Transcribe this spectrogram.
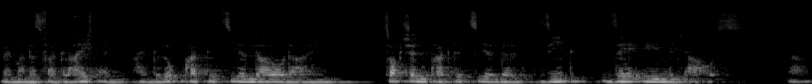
wenn man das vergleicht, ein, ein Geluk-Praktizierender oder ein Dzogchen-Praktizierender sieht sehr ähnlich aus. Ja.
